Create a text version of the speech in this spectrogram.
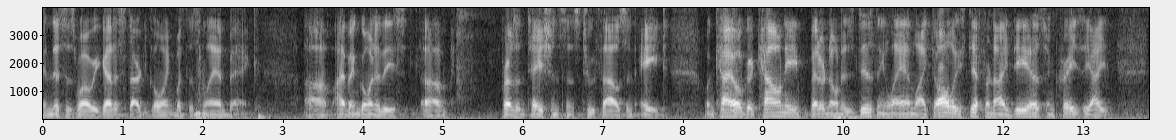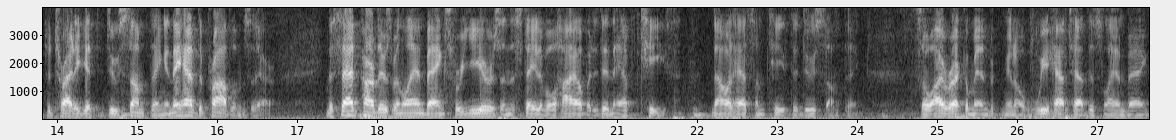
And this is why we got to start going with this land bank. Um, I've been going to these um, presentations since 2008. when Cuyahoga County, better known as Disneyland, liked all these different ideas and crazy i to try to get, do something, and they have the problems there. The sad part, there's been land banks for years in the state of Ohio, but it didn't have teeth. Now it has some teeth to do something. So I recommend, you know, we have to have this land bank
